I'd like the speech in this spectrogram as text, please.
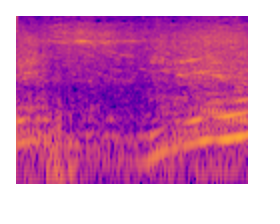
Música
